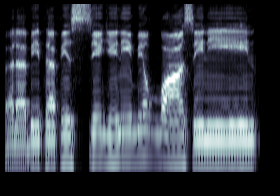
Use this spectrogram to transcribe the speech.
فَلَبِثَ فِي السِّجْنِ بِضْعَ سِنِينَ.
